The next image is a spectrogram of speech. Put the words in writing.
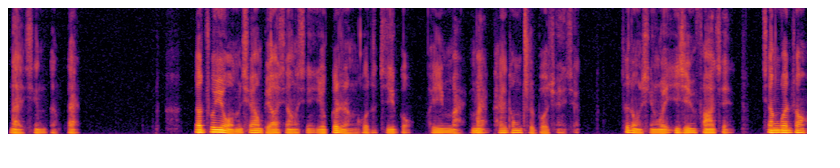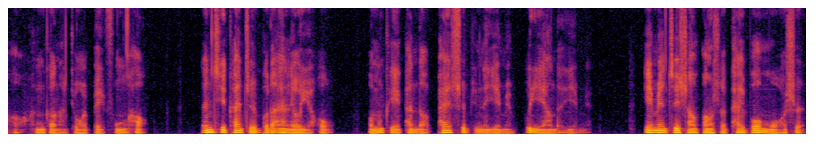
耐心等待。要注意，我们千万不要相信有个人或者机构可以买卖开通直播权限，这种行为一经发现，相关账号很可能就会被封号。登记开直播的按钮以后，我们可以看到拍视频的页面不一样的页面。页面最上方是开播模式，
